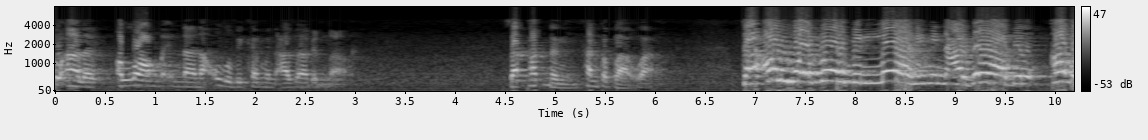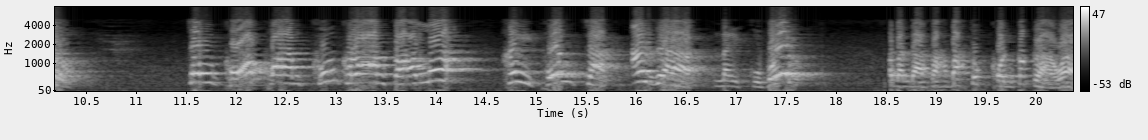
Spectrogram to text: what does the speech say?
ดุอาเลยاللهم إنا نعوذ بك من عذاب النار สักพักหนึ่งท่านก็กล่าวว่าจะอาวดูบิลลาฮิมินอาซาบิลกับรจงขอความคุ้มครองต่อ Allah ให้พ้นจากอาซาบในกุบร ดาสหบะทุกคนก็กล่าวว่า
